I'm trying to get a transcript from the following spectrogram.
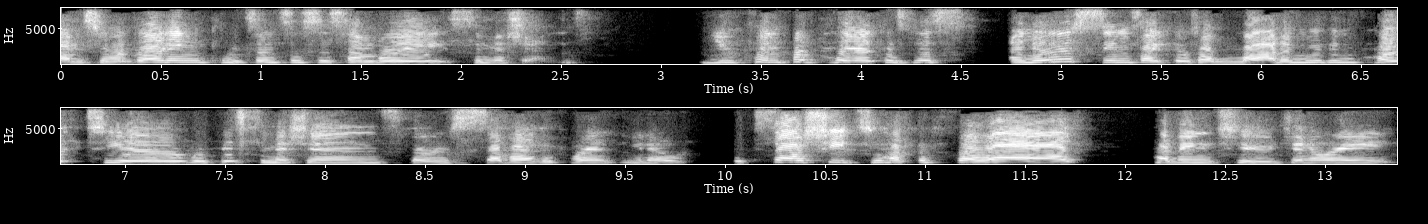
Um, so regarding consensus assembly submissions, you can prepare, because this I know this seems like there's a lot of moving parts here with the submissions. There's several different, you know, Excel sheets you have to fill out. having to generate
